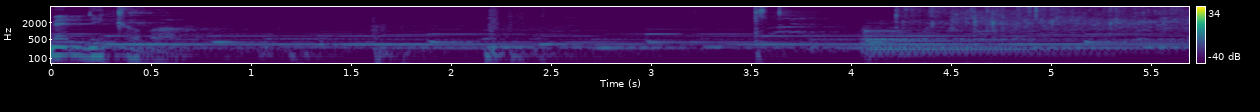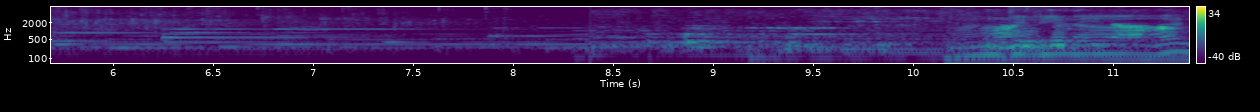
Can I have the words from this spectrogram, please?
Melnikova. Angelina Melnikova am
